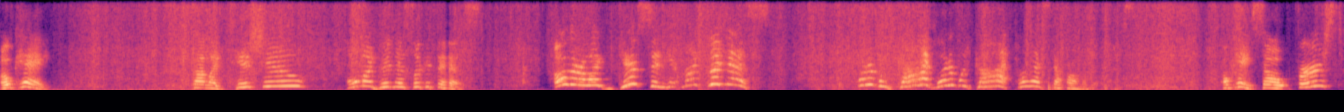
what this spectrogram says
Okay. Got like tissue. Oh my goodness, look at this. Oh, there are like gifts in here. My goodness. What have we got? What have we got? Throw that stuff on the board. Okay, so first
